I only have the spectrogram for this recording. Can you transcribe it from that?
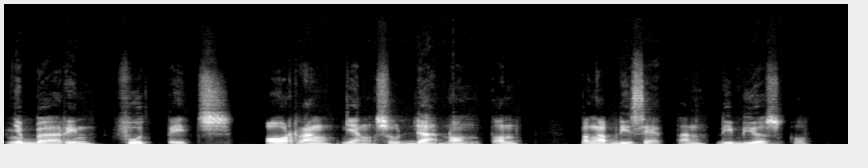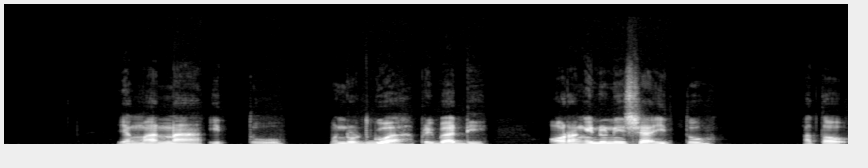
nyebarin footage orang yang sudah nonton Pengabdi Setan di bioskop. Yang mana itu menurut gua pribadi orang Indonesia itu atau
